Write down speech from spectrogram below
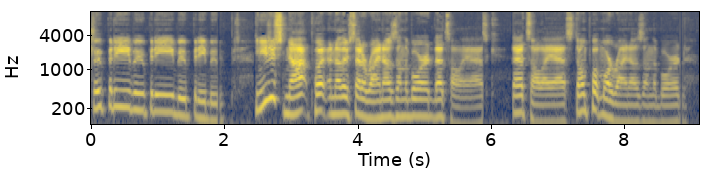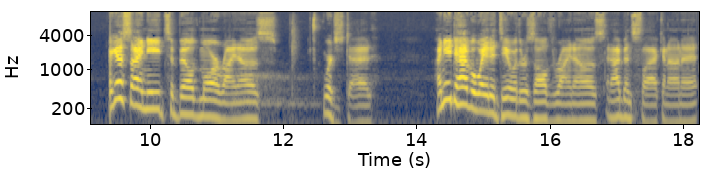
Boopity, boopity, boopity, boop. Can you just not put another set of rhinos on the board? That's all I ask. That's all I ask. Don't put more rhinos on the board. I guess I need to build more rhinos. We're just dead. I need to have a way to deal with resolved rhinos, and I've been slacking on it.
